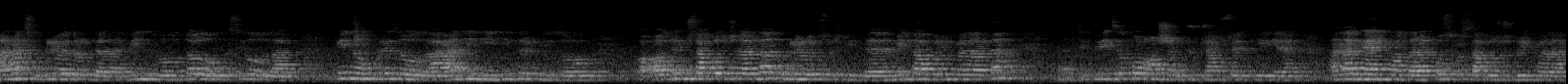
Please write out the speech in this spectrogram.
aromatik uglevodorodlardan benzol tolol ksilollar fenokrizollar anilin nitropizol oltin saqlovchilardan uglerod sulfidi metal birikmalardan titrizil oshib uchuvchan xususiyatga anorganik moddalar fosfor saqlovchi birikmalar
